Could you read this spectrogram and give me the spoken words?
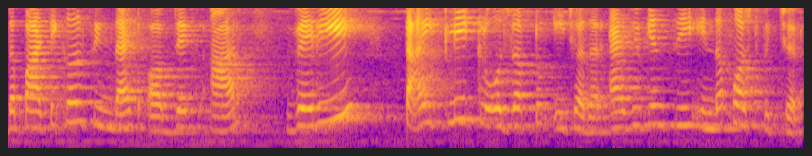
the particles in that objects are very tightly close up to each other as you can see in the first picture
